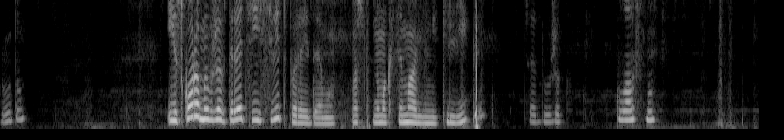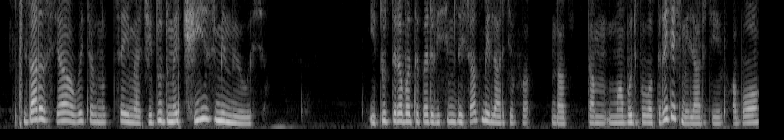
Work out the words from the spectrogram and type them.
круто. І скоро ми вже в третій світ перейдемо. У нас тут на максимальні кліки. Це дуже класно. І зараз я витягну цей меч. І тут мечі змінилися. І тут треба тепер 80 мільярдів. Да, там, мабуть, було 30 мільярдів, або.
